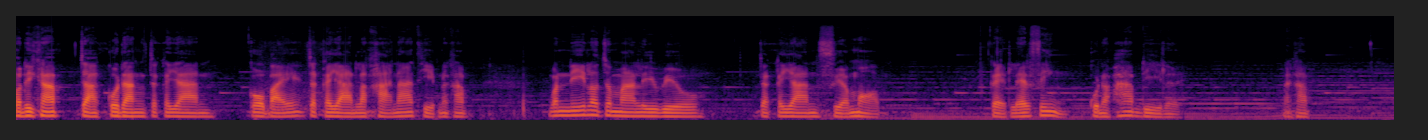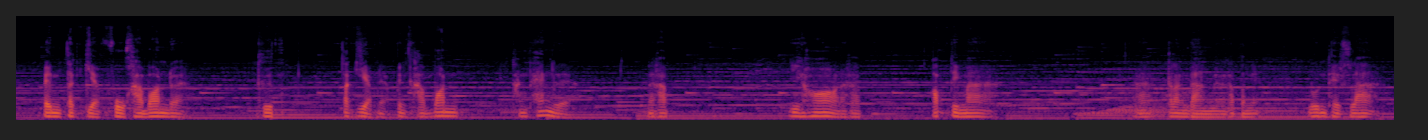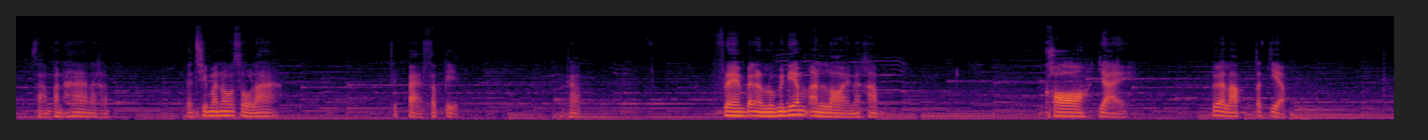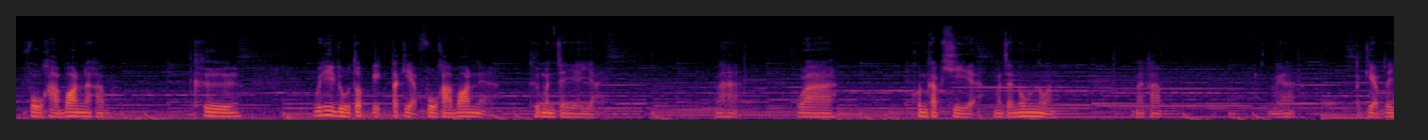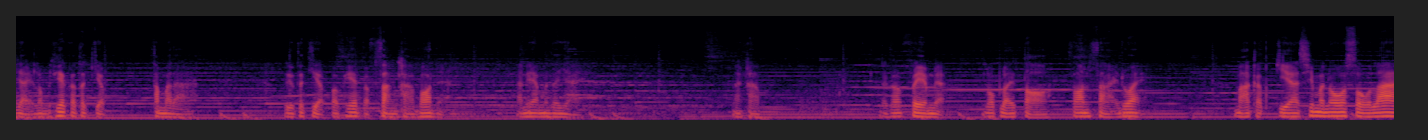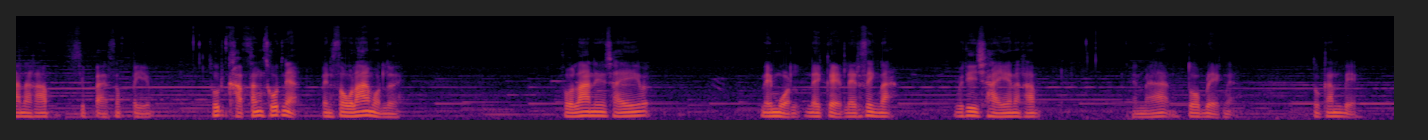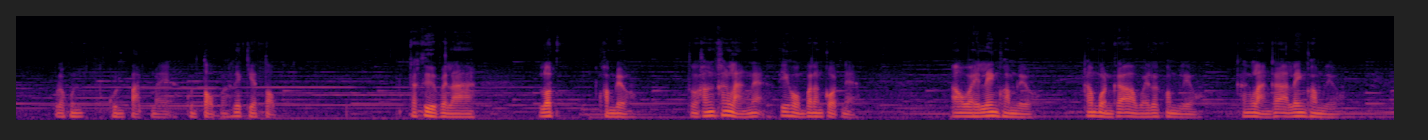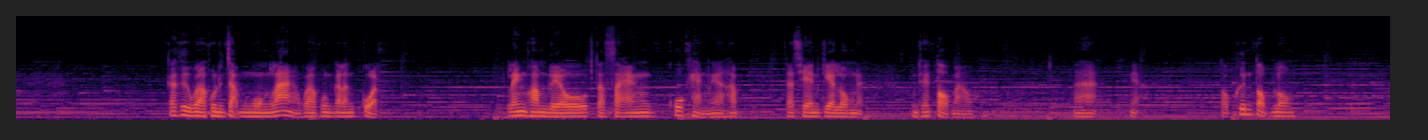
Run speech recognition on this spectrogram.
วัสดีครับ จากโกดังจักรยานโกไบจักรยานราคาหน้าถีบนะครับ วันนี้เราจะมารีวิว จักรยานเสือหมอบ เกรดเลสซิ่งคุณภาพดีเลยนะครับ เป็นตะเกียบฟูคาร์บอนด้วย คือตะเกียบเนี่ยเป็นคาร์บอนทั้งแท่งเลยนะครับ ยี่ห้อนะครับ Optima นะกำลังดังเลยนะครับตอนนี้รุ่นเทสลา3,500 นะครับ เป็นชิมาโนโซล่า18 สปีดนะครับ เฟรมเป็นอลูมิเนียมอัลลอยนะครับ คอใหญ่ เพื่อรับตะเกียบฟูคาร์บอนนะครับ คือวิธีดูตัวปีกตะเกียบฟูคาร์บอนเนี่ย คือมันจะใหญ่ๆนะฮะว่าคนขับขี่อะมันจะนุ่มนวลนะครับเห็นไหมฮะตะเกียบจะใหญ่เราไปเทียบกับตะเกียบธรรมดา หรือตะเกียบประเภทแบบสังคาร์บอนเนี่ย อันนี้มันจะใหญ่นะครับ แล้วก็เฟรมเนี่ยลบรอยต่อซ่อนสายด้วย มากับเกียร์ชิมาโนโซล่านะครับ 18 สปีดชุดขับทั้งชุดเนี่ยเป็นโซล่าหมดเลย โซล่านี่ใช้ในหมวดในเกรดเลสซิ่งละวิธีใช้นะครับ เห็นไหมฮะตัวเบรกเนี่ย ตัวกั้นเบรกเวลาคุณคุณปัดไปอะคุณตบเรียกเกียร์ตบ ก็คือเวลา ลดความเร็วตัวข้างข้างหลังเนี่ยที่ผมกำลังกดเนี่ยเอาไว้เร่งความเร็ว ข้างบนก็เอาไว้ลดความเร็ว ข้างหลังก็เอาเร่งความเร็ว ก็คือเวลาคุณจับงวงล่างเวลาคุณกำลังกดเร่งความเร็วจะแซงคู่แข่งเนี่ยครับจะเชนเกียร์ลงเนี่ยคุณใช้ตบเอานะฮะเนี่ยตบขึ้นตบลง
